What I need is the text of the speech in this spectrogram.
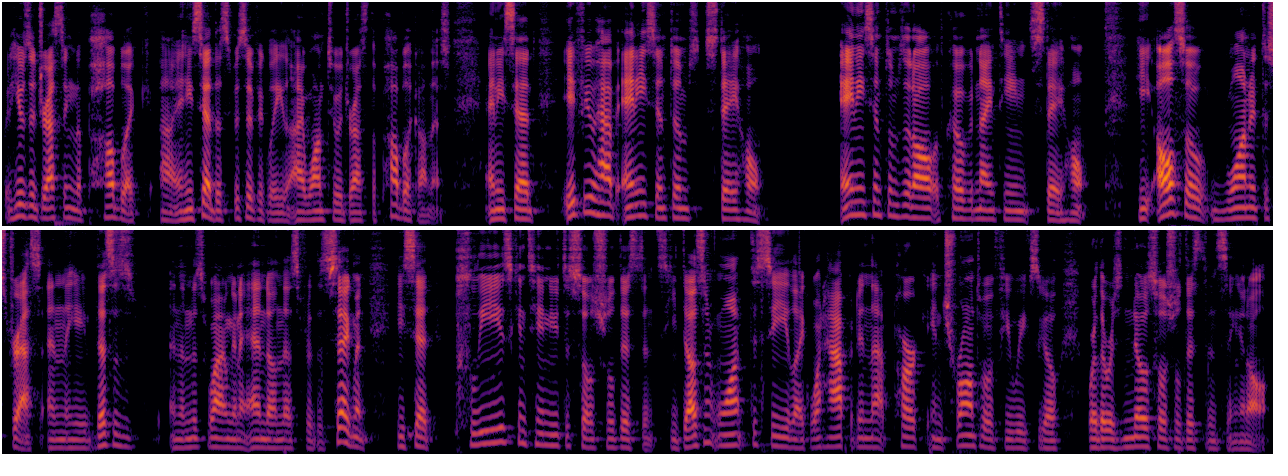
but he was addressing the public, uh, and he said that specifically, I want to address the public on this. And he said, if you have any symptoms, stay home. Any symptoms at all of COVID-19, stay home. He also wanted to stress, and he, this is and then this is why I'm going to end on this for the segment. He said, please continue to social distance. He doesn't want to see like what happened in that park in Toronto a few weeks ago where there was no social distancing at all.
